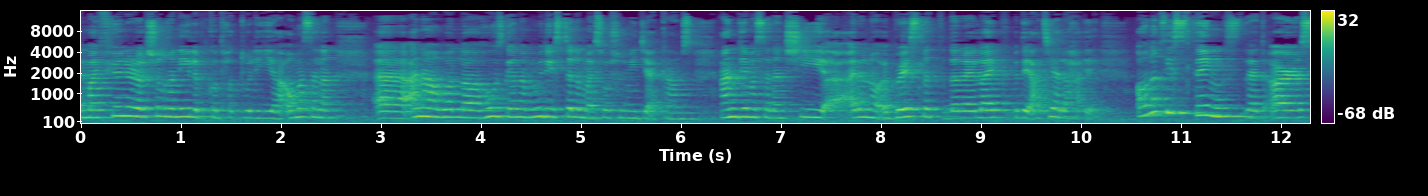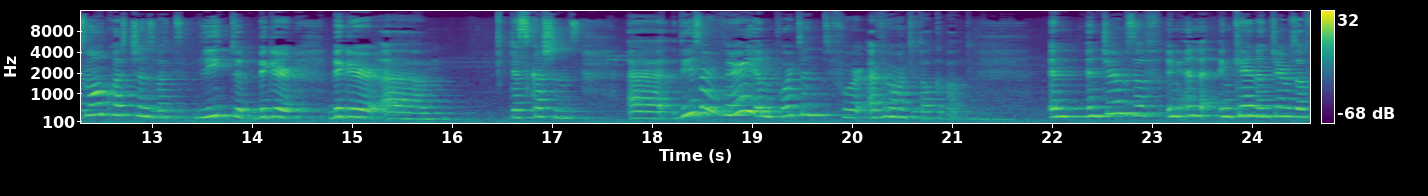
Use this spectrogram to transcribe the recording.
in my funeral شو الغنية اللي بدكم تحطوا لي اياها او مثلا uh, انا والله who's gonna مين بده يستلم my social media accounts عندي مثلا شيء I don't know a bracelet that I like بدي اعطيها لح all of these things that are small questions but lead to bigger bigger um, discussions uh, these are very important for everyone to talk about in in terms of in, in كان in terms of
